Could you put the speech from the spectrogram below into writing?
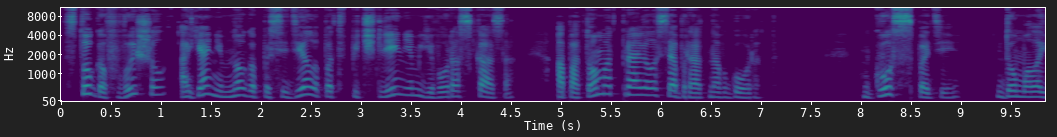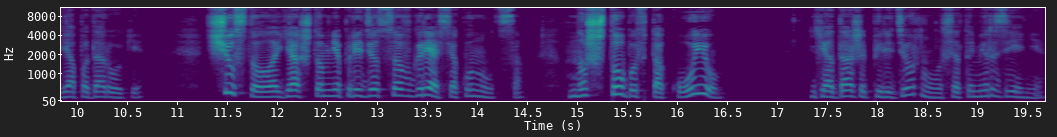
Стогов вышел, а я немного посидела под впечатлением его рассказа, а потом отправилась обратно в город. «Господи!» — думала я по дороге. Чувствовала я, что мне придется в грязь окунуться. Но чтобы в такую... Я даже передернулась от омерзения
